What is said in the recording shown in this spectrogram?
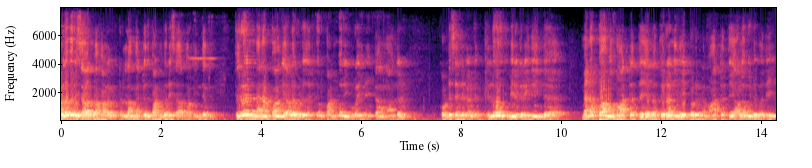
அளவரி சார்பாக அளவிட்டெல்லாம் மற்றது பண்பறை சார்பாக. இந்த திறன் மனப்பாங்கை அளவிடுவதற்கு ஒரு பண்பறை முறையினைத்தான் நாங்கள் கொண்டு செல்ல வேண்டும். எல்லோருக்கும் இருக்கிற இது இந்த மனப்பாங்கு மாற்றத்தை அல்ல திறனில் ஏற்படுகின்ற மாற்றத்தை அளவிடுவதில்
